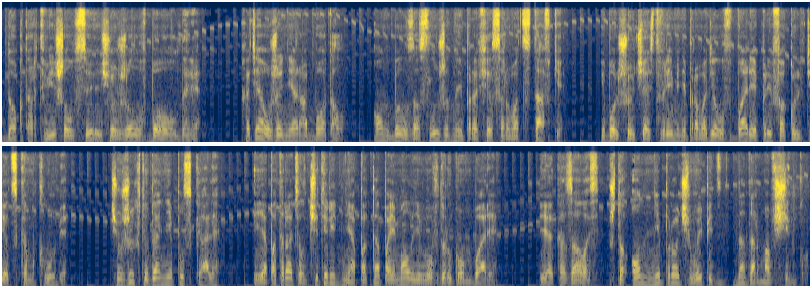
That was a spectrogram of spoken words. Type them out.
Доктор Твишел все еще жил в Боулдере, хотя уже не работал – он был заслуженный профессор в отставке и большую часть времени проводил в баре при факультетском клубе. Чужих туда не пускали, и я потратил 4 дня, пока поймал его в другом баре. И оказалось, что он не прочь выпить на дармовщинку.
